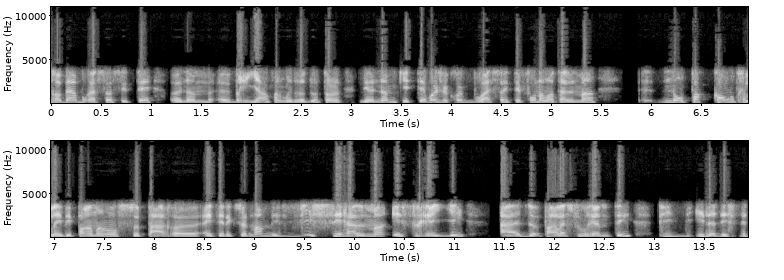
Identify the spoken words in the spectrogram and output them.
Robert Bourassa, c'était un homme euh, brillant, sans le moindre doute, mais un homme qui était, moi je crois que Bourassa était fondamentalement euh, non pas contre l'indépendance par intellectuellement, mais viscéralement effrayé par la souveraineté, puis il a décidé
